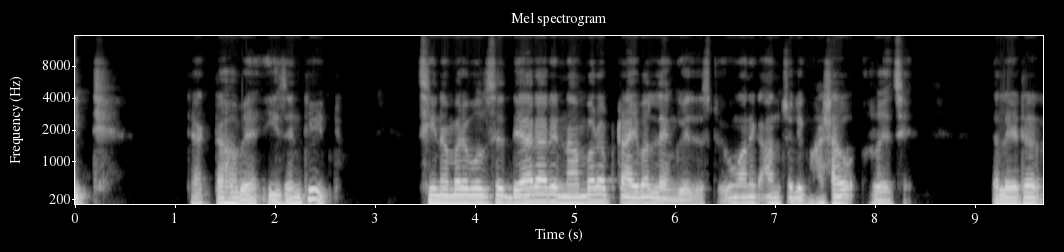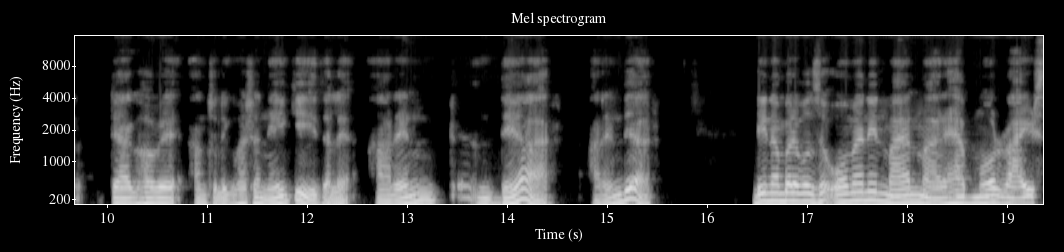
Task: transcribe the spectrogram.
ইট একটা হবে ইজেন্ট ইট সি নাম্বারে বলছে there are a number of tribal languages এবং অনেক আঞ্চলিক ভাষাও রয়েছে। তাহলে এটার ট্যাগ হবে, আঞ্চলিক ভাষা নেই কি? তাহলে আর and there are and there D নাম্বারে বলছে women in Myanmar have more rights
